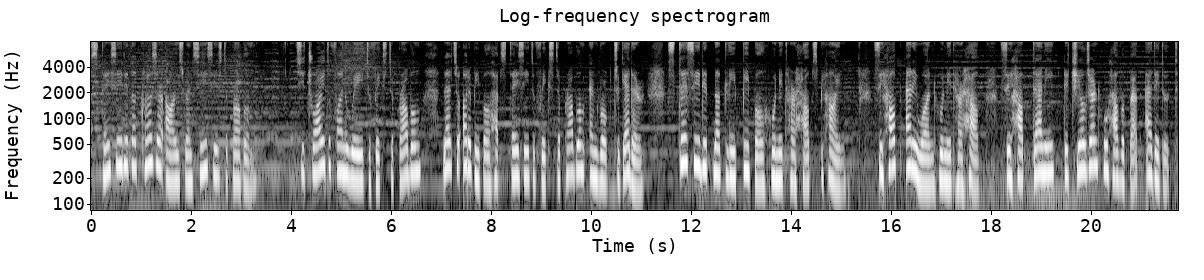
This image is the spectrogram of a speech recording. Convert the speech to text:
Stacy did not close her eyes when she sees the problem. She tried to find a way to fix the problem, led to other people help Stacy to fix the problem and work together. Stacy did not leave people who need her helps behind. She helped anyone who need her help. She helped Danny, the children who have a bad attitude,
